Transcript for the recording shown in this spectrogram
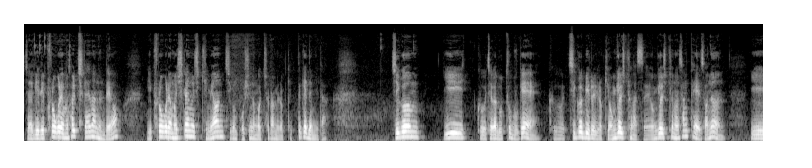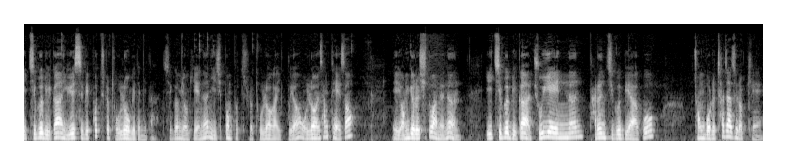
제가 미리 프로그램을 설치를 해놨는데요. 이 프로그램을 실행을 시키면 지금 보시는 것처럼 이렇게 뜨게 됩니다. 지금 이 그 제가 노트북에 그 지급이를 이렇게 연결시켜 놨어요. 연결시켜 놓은 상태에서는 이 지급이가 USB 포트로 이렇게 올라오게 됩니다. 지금 여기에는 20번 포트로 이렇게 올라가 있고요. 올라온 상태에서 이 연결을 시도하면은 이 지급이가 주위에 있는 다른 지급이하고 정보를 찾아서 이렇게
